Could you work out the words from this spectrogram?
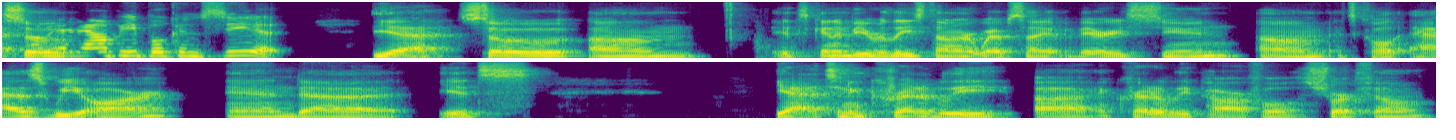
So And now people can see it. yeah. So um, it's going to be released on our website very soon. Um, it's called As We Are, and uh, it's yeah, it's an incredibly uh, incredibly powerful short film.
